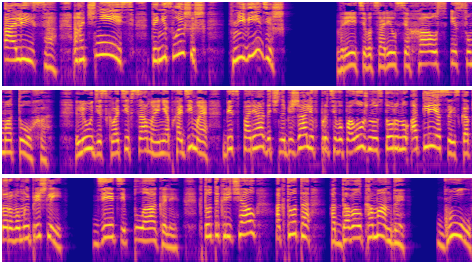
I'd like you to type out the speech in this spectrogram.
«Алиса, очнись! Ты не слышишь? Не видишь?» В рейте воцарился хаос и суматоха. Люди, схватив самое необходимое, беспорядочно бежали в противоположную сторону от леса, из которого мы пришли. Дети плакали. Кто-то кричал, а кто-то отдавал команды. Гул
